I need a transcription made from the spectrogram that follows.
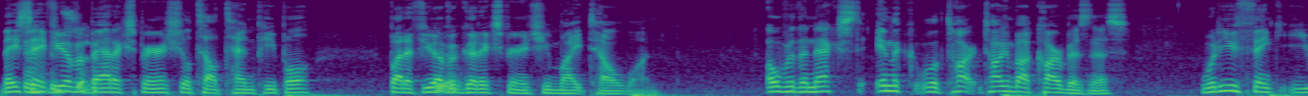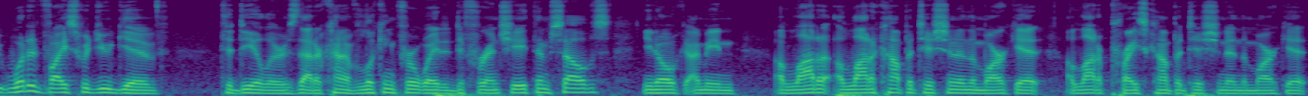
They say if you have a bad experience, you'll tell 10 people, but if you have a good experience, you might tell one. Over the next in the well talk, talking about car business, what do you think you, what advice would you give to dealers that are kind of looking for a way to differentiate themselves? You know, I mean, a lot of a lot of competition in the market, a lot of price competition in the market.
